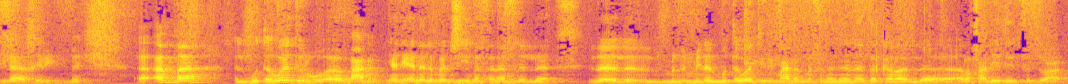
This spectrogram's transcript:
إلى آخره. أما المتواتر معنى يعني أنا لما نجي مثلا من المتواتر معنى مثلا أنا ذكر رفع اليدين في الدعاء.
